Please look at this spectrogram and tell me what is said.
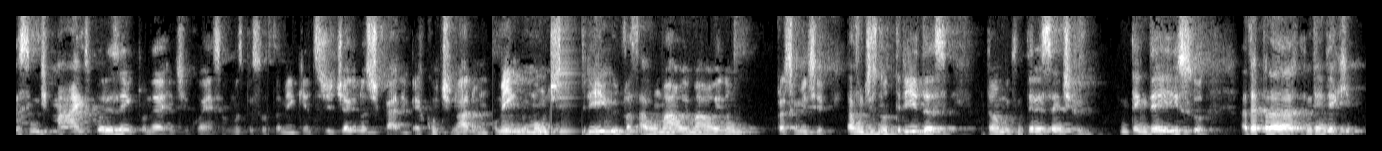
assim demais, por exemplo, né? A gente conhece algumas pessoas também que antes de diagnosticarem é, continuaram comendo um monte de trigo e passavam mal e mal e não praticamente estavam desnutridas. Então é muito interessante entender isso, até para entender que,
